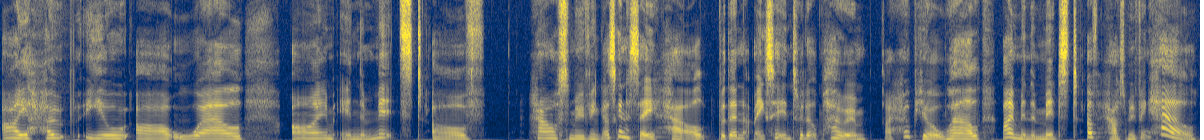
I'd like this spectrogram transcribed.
I hope you are well. I'm in the midst of house moving. I was going to say hell, but then that makes it into a little poem. I hope you're well. I'm in the midst of house moving hell.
